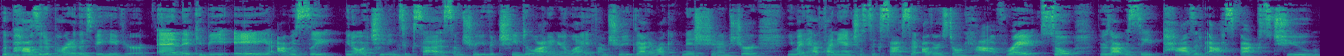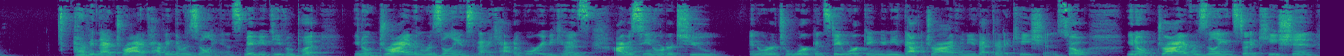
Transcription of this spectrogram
the positive part of this behavior. And it could be A, obviously, you know, achieving success. I'm sure you've achieved a lot in your life. I'm sure you've gotten recognition. I'm sure you might have financial success that others don't have, right? So there's obviously positive aspects to having that drive, having the resilience. Maybe you can even put, you know, drive and resilience in that category because obviously in order to in order to work and stay working, you need that drive, you need that dedication. So, you know, drive, resilience, dedication,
